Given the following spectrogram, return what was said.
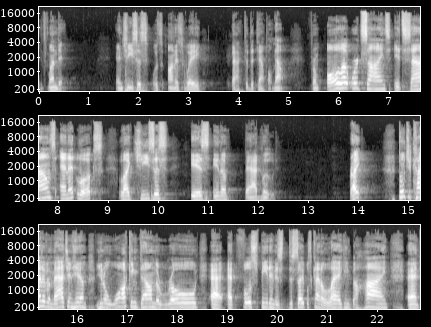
It's Monday. And Jesus was on his way back to the temple. Now, from all outward signs, it sounds and it looks like Jesus is in a bad mood. Right? Don't you kind of imagine him, you know, walking down the road at, at full speed and his disciples kind of lagging behind and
